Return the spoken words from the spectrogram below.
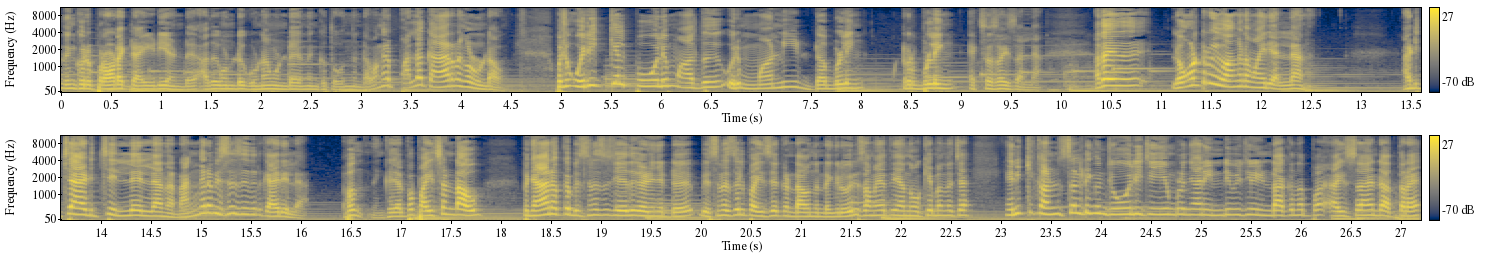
നിങ്ങൾക്കൊരു പ്രോഡക്റ്റ് ഐഡിയ ഉണ്ട് അതുകൊണ്ട് ഗുണമുണ്ട് എന്ന് നിങ്ങൾക്ക് തോന്നുന്നുണ്ടാവും. അങ്ങനെ പല കാരണങ്ങളുണ്ടാവും. പക്ഷെ ഒരിക്കൽ പോലും അത് ഒരു മണി ഡബിളിങ് ട്രിബിളിങ് എക്സസൈസ് അല്ല. അതായത് ലോട്ടറി വാങ്ങണ മാതിരി അല്ലാന്ന്. അടിച്ച അടിച്ച് ഇല്ല ഇല്ല എന്ന് പറഞ്ഞാൽ അങ്ങനെ ബിസിനസ് ചെയ്തിട്ട് കാര്യമില്ല. അപ്പം നിങ്ങൾക്ക് ചിലപ്പോൾ പൈസ ഉണ്ടാവും. ഇപ്പം ഞാനൊക്കെ ബിസിനസ് ചെയ്ത് കഴിഞ്ഞിട്ട് ബിസിനസ്സിൽ പൈസയൊക്കെ ഉണ്ടാവുന്നുണ്ടെങ്കിൽ ഒരു സമയത്ത് ഞാൻ നോക്കിയപ്പോൾ എന്ന് വെച്ചാൽ എനിക്ക് കൺസൾട്ടിങ്ങും ജോലി ചെയ്യുമ്പോൾ ഞാൻ ഇൻഡിവിജ്വലി ഉണ്ടാക്കുന്ന പൈസേന്റെ അത്ര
